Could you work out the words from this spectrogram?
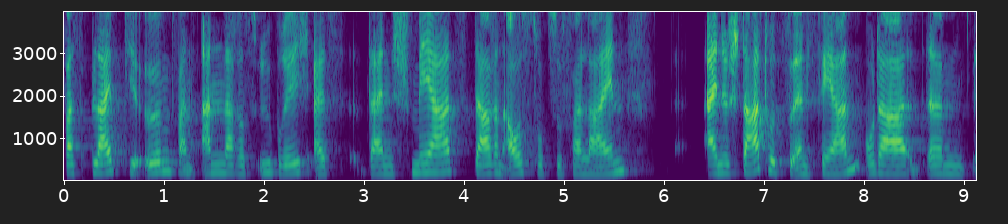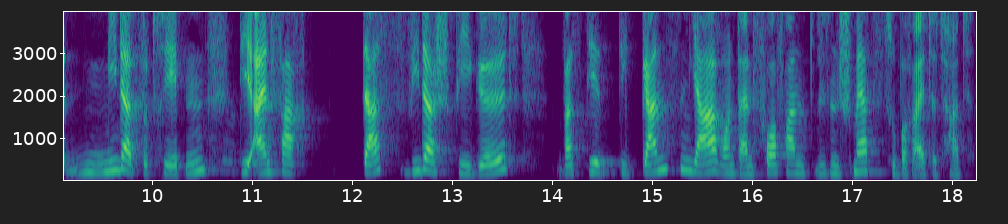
was bleibt dir irgendwann anderes übrig, als deinen Schmerz darin Ausdruck zu verleihen, eine Statue zu entfernen oder ähm, niederzutreten, die einfach das widerspiegelt, was dir die ganzen Jahre und dein Vorfahren diesen Schmerz zubereitet hat.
